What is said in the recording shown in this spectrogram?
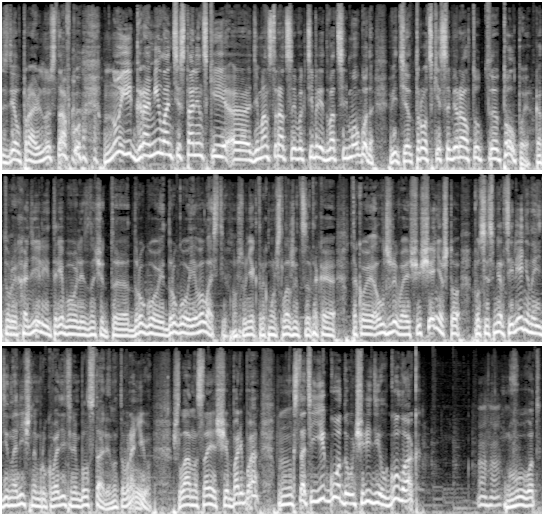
сделал правильную ставку. Ну и громил антисталинские э, демонстрации в октябре 27 года. Ведь э, Троцкий собирал тут э, толпы, которые ходили и требовали, значит, э, другой, другой власти. Потому что у некоторых может сложиться такая, такое лживое ощущение, что после смерти Ленина единоличным руководителем был Сталин. Это вранье. Шла настоящая борьба. Кстати, Егода учредил ГУЛАГ. Вот.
